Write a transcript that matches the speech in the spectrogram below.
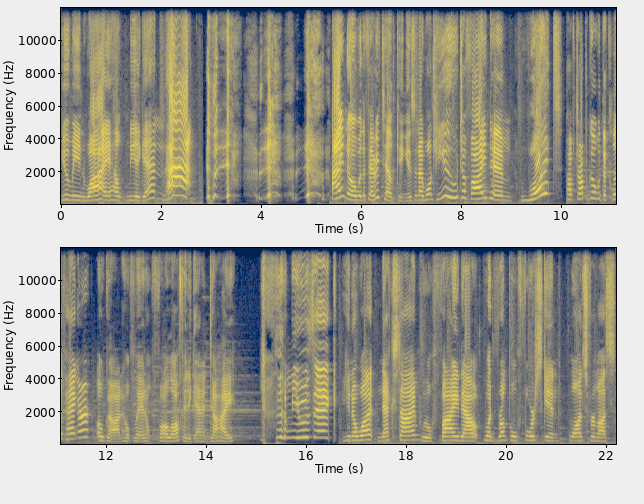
You mean why help me again? Ha! I know where the fairy tale king is, and I want you to find him. What? Pop Tropico with the cliffhanger? Oh god, hopefully I don't fall off it again and die. the music! You know what? Next time we'll find out what Rumple Foreskin wants from us.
